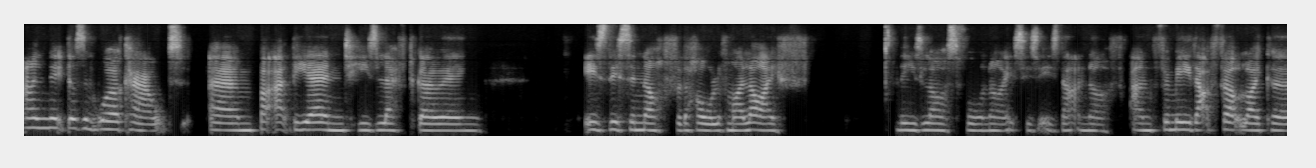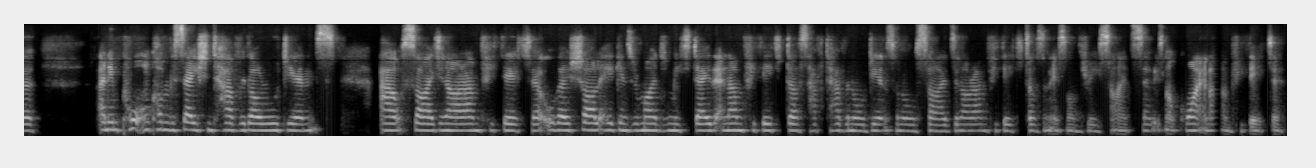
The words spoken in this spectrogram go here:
and it doesn't work out. Um, but at the end he's left going is this enough for the whole of my life? These last four nights is is that enough? And for me that felt like a an important conversation to have with our audience outside in our amphitheatre, although Charlotte Higgins reminded me today that an amphitheatre does have to have an audience on all sides and our amphitheatre doesn't, it's on three sides. So it's not quite an amphitheatre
